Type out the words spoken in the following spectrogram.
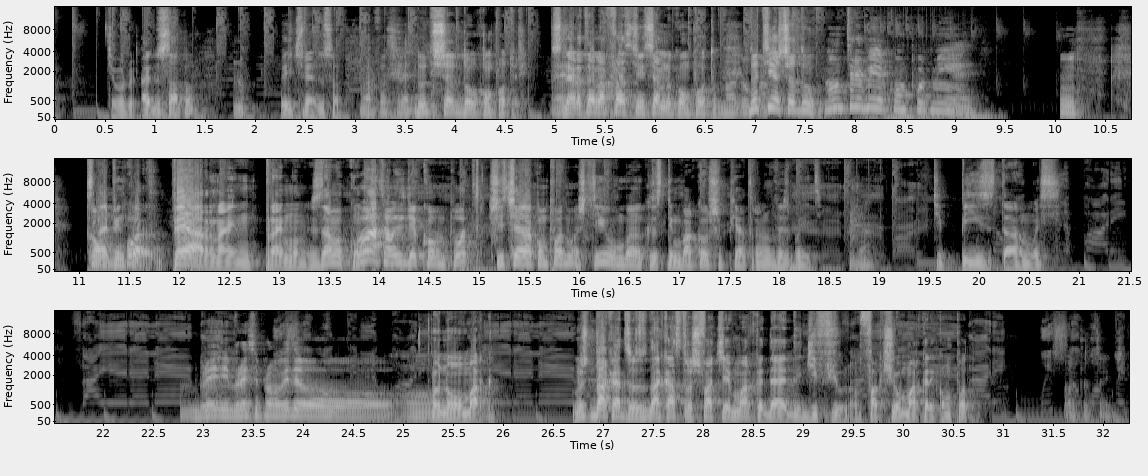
Ce vorbi? Ai dus apă? Nu. Păi cine a dus apă? Nu a fost silent. Du-te și două compoturi. Să ne arătăm la frați ce înseamnă compotul. Mă duc Du-te așa, du. Nu trebuie compot mie. Sniping cu Compot. pe R9 Prime Moments. Da, mă, Nu com- ați auzit de compot? și ce era compot, mă? Știu, bă, că sunt din Bacău și Piatra, nu vezi, băieți? Da. Ce pizda, măsi. Vrei, vrei să promovezi o... o... O nouă marcă. Nu știu dacă ați văzut, dacă Astro își face marcă de aia, de G-Fuel. Îmi fac și eu marcă de compot. Uite asta aici.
